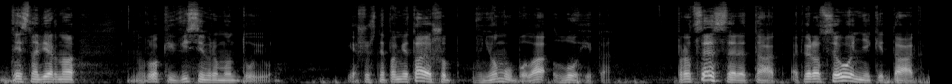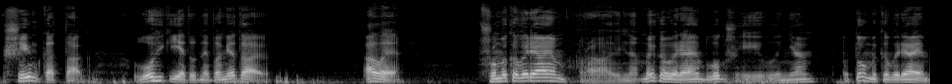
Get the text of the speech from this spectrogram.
десь, мабуть, ну, років 8 ремонтую. Я щось не пам'ятаю, щоб в ньому була логіка. Процесори так, операціонники так, шимка так. Логіки я тут не пам'ятаю. Але що ми ковиряємо? Правильно, ми ковиряємо блок живлення. Потім ми ковиряємо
